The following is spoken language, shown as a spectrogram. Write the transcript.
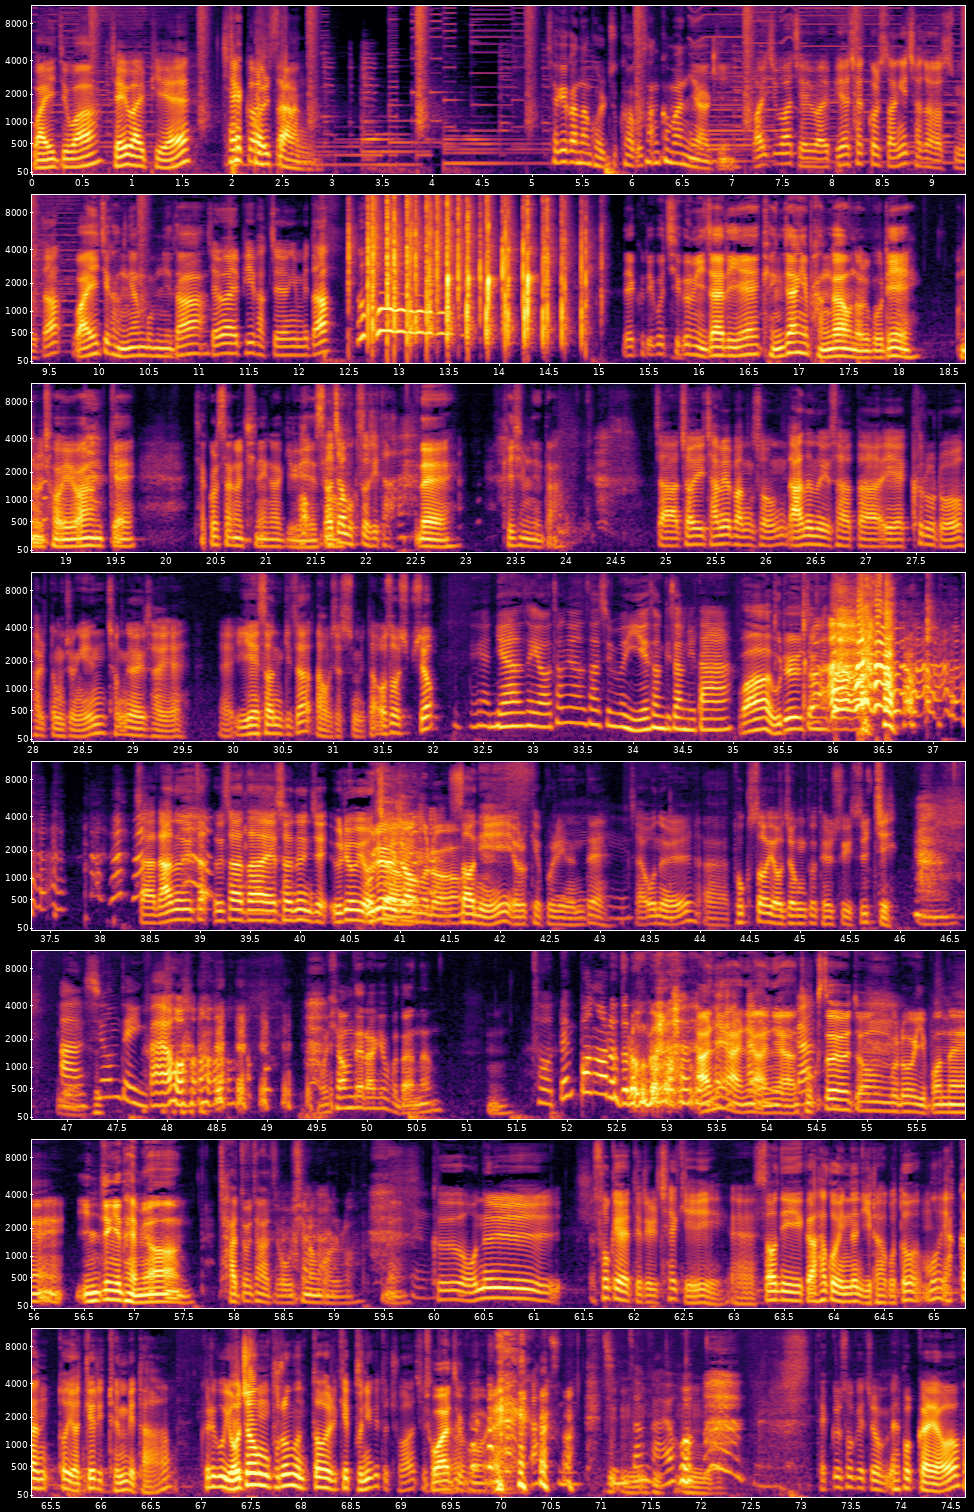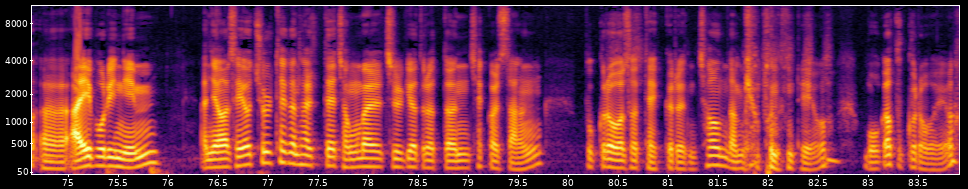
YG와 JYP의 책걸상. 책에 관한 걸쭉하고 상큼한 이야기. YG와 JYP의 책걸상이 찾아왔습니다. YG 강량구입니다. JYP 박재영입니다. 네, 그리고 지금 이 자리에 굉장히 반가운 얼굴이 오늘 저희와 함께 책걸상을 진행하기 어, 위해서 여자 목소리다. 네, 계십니다. 자, 저희 자매 방송 나는 의사다의 크루로 활동 중인 청년의사의 예, 이혜선 기자 나오셨습니다. 어서 오십시오. 네, 안녕하세요. 청년사신문 이혜성 기자입니다. 와, 의료요정이다. 자, 나는 의사, 의사 다에서는 이제 의료 요정 의료요정으로. 써니 이렇게 불리는데 네. 자, 오늘 어, 독서 요정도 될 수 있을지. 음, 네. 아, 시험대인가요? 뭐 시험대라기보다는 음. 저 땜빵하러 들어온 거라는데. 아니야, 아니야, 아니야. 아닙니까? 독서 요정으로 이번에 인증이 되면 자주 자주 오시는 걸로. 네. 네. 그 오늘 소개해드릴 책이 예, 써니가 하고 있는 일하고도 뭐 약간 또 연결이 됩니다. 그리고 요정 부르면 또 이렇게 분위기도 좋아지고 좋아지고. 아, 진, 진짠가요? 음. 댓글 소개 좀 해볼까요? 어, 아이보리님 안녕하세요. 출퇴근할 때 정말 즐겨 들었던 책걸상 부끄러워서 댓글은 처음 남겨보는데요. 뭐가 부끄러워요?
